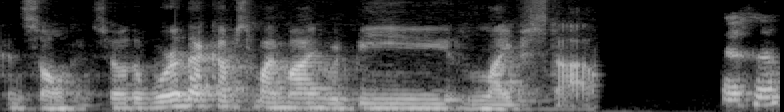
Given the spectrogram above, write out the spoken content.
Consulting. So, the word that comes to my mind would be lifestyle. Uh-huh.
